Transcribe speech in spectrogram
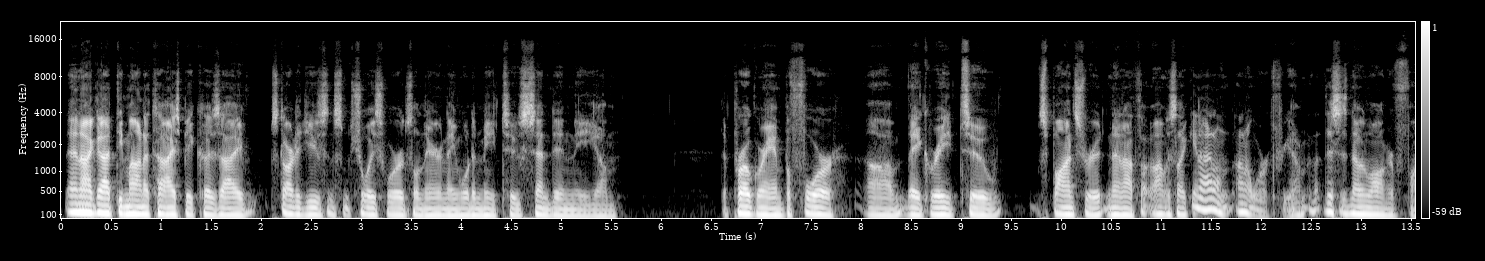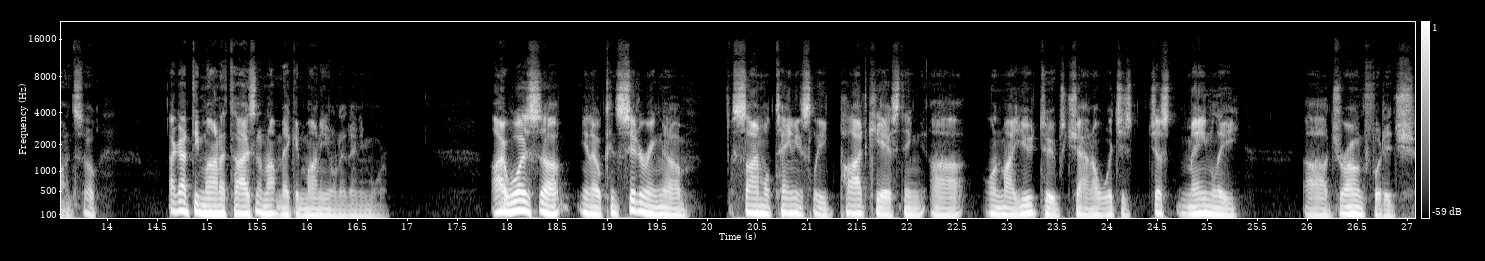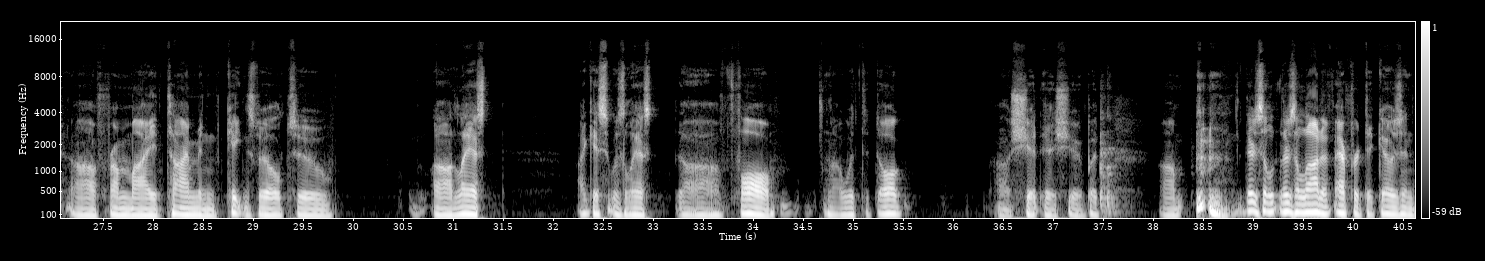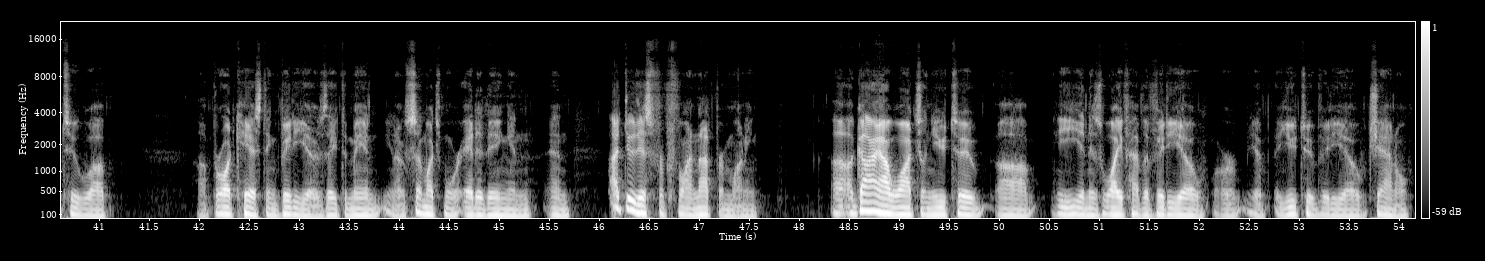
then I got demonetized because I started using some choice words on there, and they wanted me to send in the um, the program before um, they agreed to sponsor it. And then I thought I was like, you know, I don't I don't work for you. This is no longer fun. So I got demonetized, and I'm not making money on it anymore. I was, uh, you know, considering um, simultaneously podcasting uh, on my YouTube channel, which is just mainly uh, drone footage uh, from my time in Catonsville to uh, last, I guess it was last uh, fall uh, with the dog shit issue, but um, there's a there's a lot of effort that goes into broadcasting videos. They demand you know so much more editing, and and I do this for fun, not for money. Uh, a guy I watch on YouTube, uh, he and his wife have a video or you know, a YouTube video channel,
